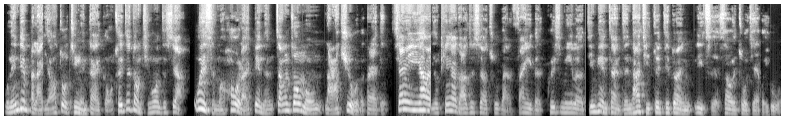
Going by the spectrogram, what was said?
我联电本来也要做晶圆代工，所以这种情况之下，为什么后来变成张忠谋拿去我的 credit？三月一号有天下杂志社要出版翻译的 Chris Miller《晶片战争》，他其实对这段历史稍微做一些回顾。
